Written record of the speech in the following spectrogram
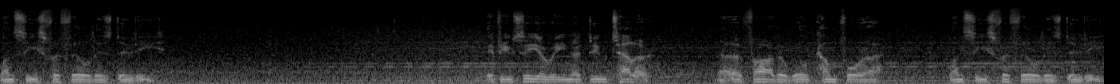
once he's fulfilled his duty. If you see Irina, do tell her that her father will come for her once he's fulfilled his duties.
